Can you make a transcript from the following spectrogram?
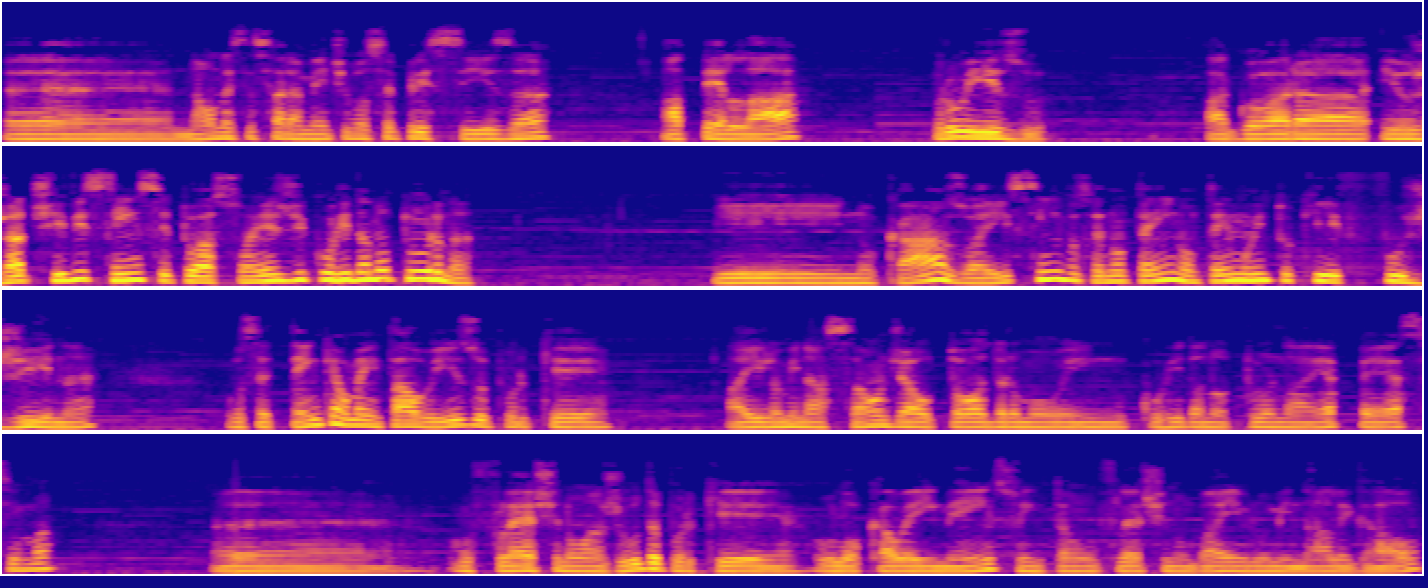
É, não necessariamente você precisa apelar para o ISO. Agora, eu já tive sim situações de corrida noturna. E no caso, aí sim você não tem, não tem muito que fugir, né? Você tem que aumentar o ISO porque a iluminação de autódromo em corrida noturna é péssima. É... O flash não ajuda porque o local é imenso, então o flash não vai iluminar legal.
